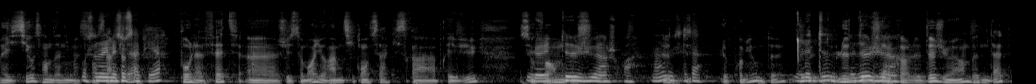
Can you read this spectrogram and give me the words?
bah, ici au centre d'animation Saint-Pierre. Pour la fête, euh, justement, il y aura un petit concert qui sera prévu sous Le forme 2 de juin, je crois. hein, le, ça. le premier ou le 2 Le deux. Le 2 deux juin. D'accord, le 2 juin, bonne date.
